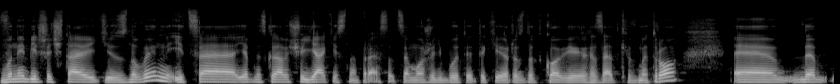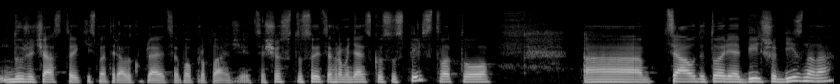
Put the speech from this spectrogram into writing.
вони більше читають з новин, і це я б не сказав, що якісна преса. Це можуть бути такі роздаткові газетки в метро, е, де дуже часто якісь матеріали купляються або проплачуються. Що стосується громадянського суспільства, то ця аудиторія більш обізнана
